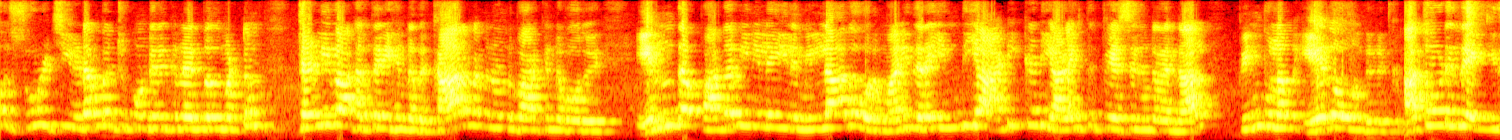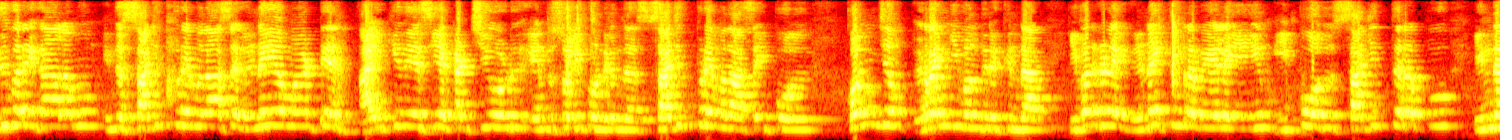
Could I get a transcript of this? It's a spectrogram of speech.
ஒரு சூழ்ச்சி இடம்பெற்றுக் கொண்டிருக்கிறது என்பது மட்டும் தெளிவாக தெரிகின்றது. காரணம் என்று பார்க்கின்ற போது எந்த பதவி நிலையிலும் இல்லாத ஒரு மனிதரை இந்தியா அடிக்கடி அழைத்து பேசுகின்றது என்றால் பின்புலம் ஏதோ ஒன்று இருக்கு. அதோடு இந்த இதுவரை காலமும் இந்த சஜித் பிரேமதாச இணைய மாட்டேன் ஐக்கிய தேசிய கட்சியோடு என்று சொல்லிக் கொண்டிருந்த சஜித் பிரேமதாச இப்போது கொஞ்சம் இறங்கி வந்திருக்கின்றார். இவர்களை இணைக்கின்ற வேலையையும் இப்போது சஜித் தரப்பு இந்த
